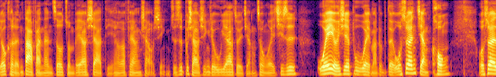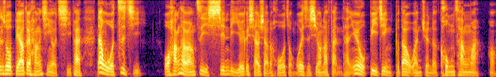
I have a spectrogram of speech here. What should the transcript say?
有可能大反弹之后准备要下跌，要非常小心，只是不小心就乌鸦嘴讲中而已。其实我也有一些部位嘛，对不对？我虽然讲空，我虽然说不要对行情有期盼，但我自己。我航海王自己心里有一个小小的火种，我也是希望它反弹，因为我毕竟不到完全的空仓嘛，哦，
